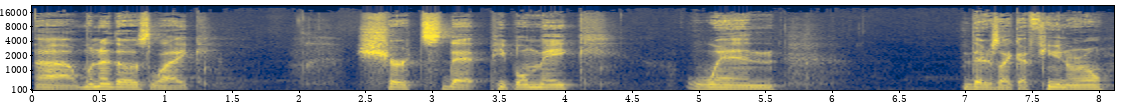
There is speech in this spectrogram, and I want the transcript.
uh, one of those like shirts that people make when there's like a funeral.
